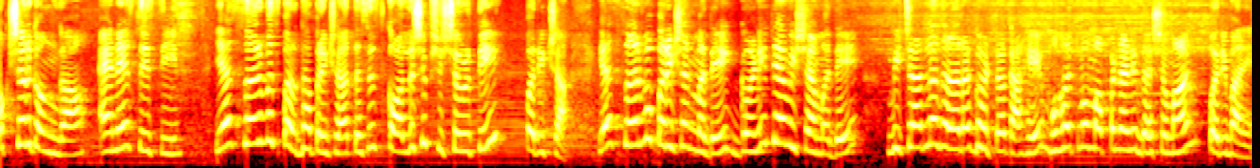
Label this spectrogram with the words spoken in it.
Aksharganga N S C C या सर्व स्पर्धा परीक्षा तसेच स्कॉलरशिप शिष्यवृत्ती परीक्षा या सर्व परीक्षांमध्ये गणित या विषयामध्ये विचारला जाणारा घटक आहे महत्त्व मापन आणि दशमान परिमाणे.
